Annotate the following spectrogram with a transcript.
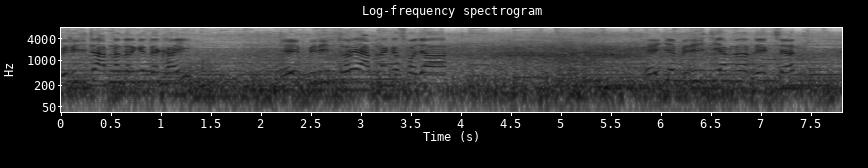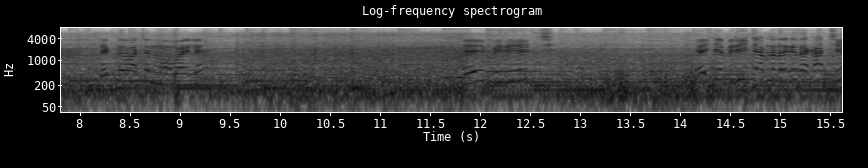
ব্রিজটা আপনাদেরকে দেখাই। এই ব্রিজ ধরে আপনাকে সোজা এই যে ব্রিজটি আপনারা দেখছেন, দেখতে পাচ্ছেন মোবাইলে এই ব্রিজ এই যে ব্রিজটা আপনাদেরকে দেখাচ্ছি,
